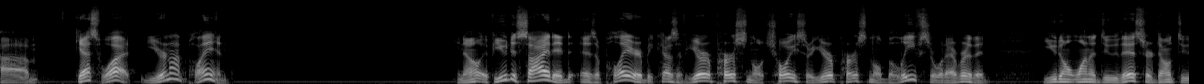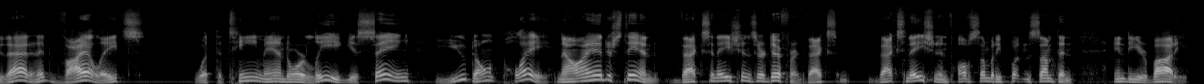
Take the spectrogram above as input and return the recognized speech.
um, guess what? You're not playing. You know, if you decided as a player because of your personal choice or your personal beliefs or whatever that you don't want to do this or don't do that and it violates what the team and or league is saying, you don't play. Now I understand vaccinations are different. Vac- vaccination involves somebody putting something into your body.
